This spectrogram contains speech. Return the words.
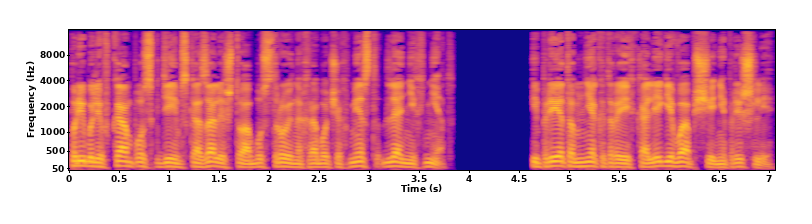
прибыли в кампус, где им сказали, что обустроенных рабочих мест для них нет. И при этом некоторые их коллеги вообще не пришли.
